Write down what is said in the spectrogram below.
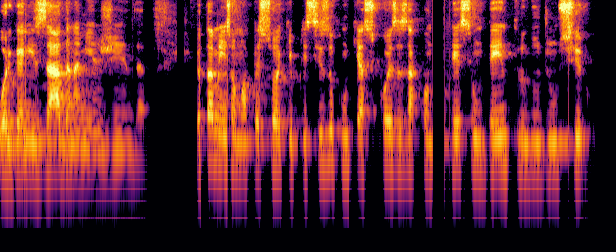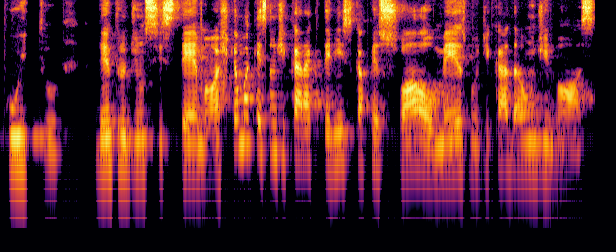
organizada na minha agenda. Eu também sou uma pessoa que preciso com que as coisas aconteçam dentro de um circuito, dentro de um sistema. Eu acho que é uma questão de característica pessoal mesmo de cada um de nós.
